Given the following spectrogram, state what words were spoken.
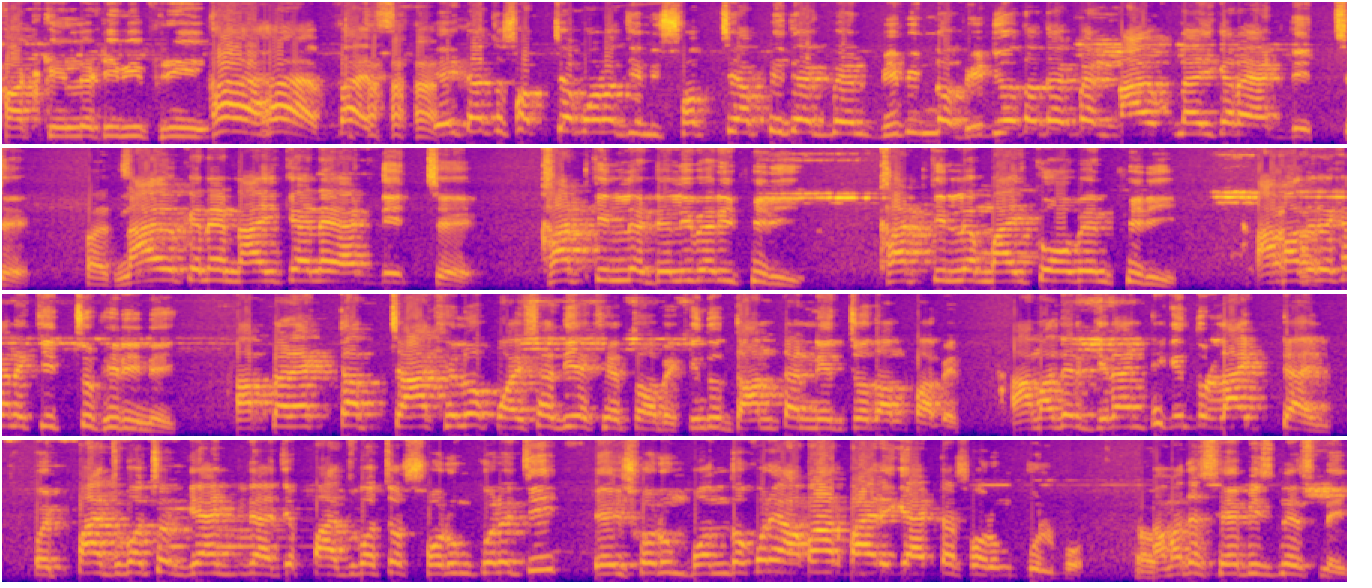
খাট কিনলে টিভি ফ্রি হ্যাঁ হ্যাঁ ব্যাস এইটা তো সবচেয়ে বড় জিনিস। সবচেয়ে আপনি দেখবেন বিভিন্ন ভিডিওতে দেখবেন নায়ক নায়িকারা অ্যাড দিচ্ছে। আচ্ছা। নায়ক এনে নায়িকা এনে অ্যাড দিচ্ছে। খাট কিনলে ডেলিভারি ফ্রি খাট কিনলে মাইক্রো ওভেন ফ্রি আমাদের এখানে কিচ্ছু ফ্রি নেই। আপনার এক কাপ চা খেলেও পয়সা দিয়ে খেতে হবে কিন্তু দামটা ন্যায্য দাম পাবেন। আমাদের গ্যারান্টি কিন্তু লাইফ টাইম ওই পাঁচ বছর গ্যারান্টি না যে পাঁচ বছর শোরুম করেছি এই শোরুম বন্ধ করে আবার বাইরে গিয়ে একটা শোরুম খুলবো। আমাদের সে বিজনেস নেই।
